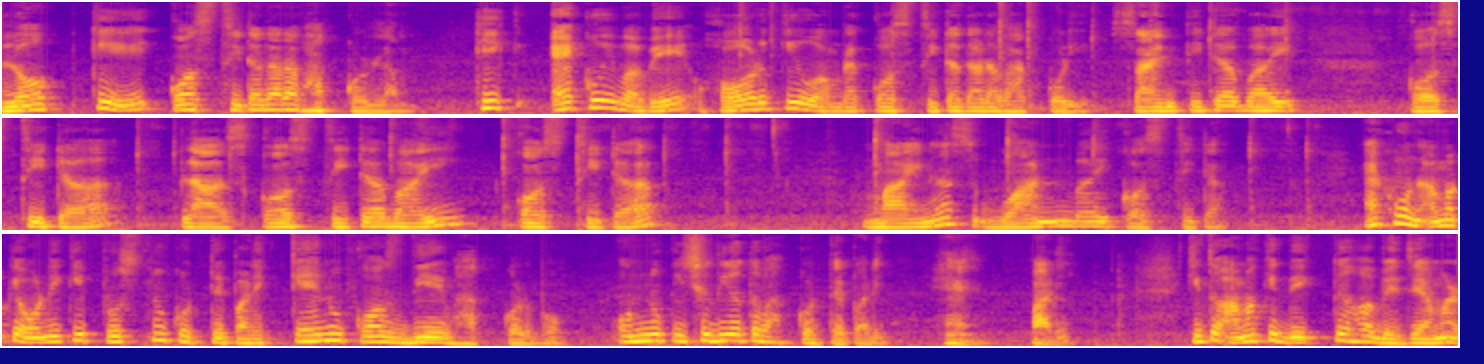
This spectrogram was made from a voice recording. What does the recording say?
লবকে কস থিটা দ্বারা ভাগ করলাম। ঠিক একইভাবে হরকেও আমরা কস থিটা দ্বারা ভাগ করি। Sine theta by cos theta plus cos theta by cos theta minus one by cos theta এখন আমাকে অনেকে প্রশ্ন করতে পারে, কেন কস দিয়ে ভাগ করব। অন্য কিছু দিয়েও তো ভাগ করতে পারি। হ্যাঁ পারি। কিন্তু আমাকে দেখতে হবে যে আমার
